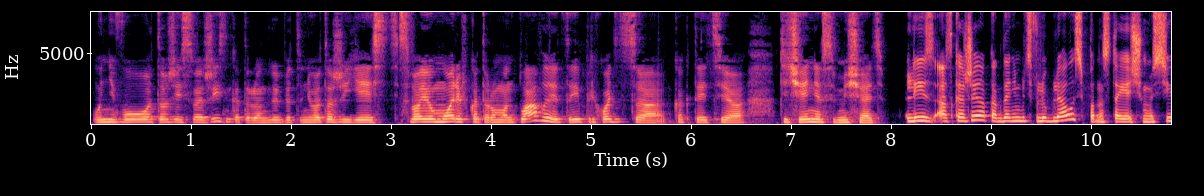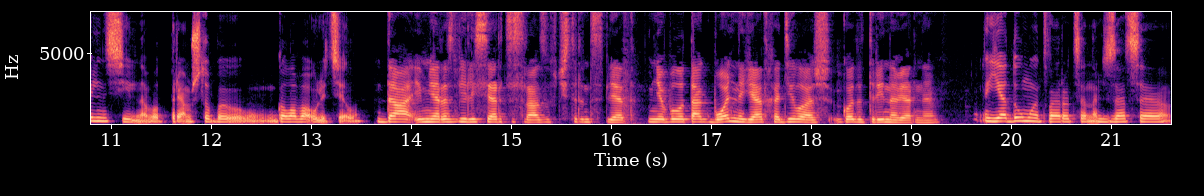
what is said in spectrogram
у него тоже есть своя жизнь, которую он любит, у него тоже есть свое море, в котором он плавает, и приходится как-то эти течения совмещать. Лиз, а скажи, а когда-нибудь влюблялась по-настоящему сильно-сильно, вот прям, чтобы голова улетела? Да, и мне разбили сердце сразу в 14 лет. Мне было так больно, я отходила аж года три, наверное. Я думаю, твоя рационализация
